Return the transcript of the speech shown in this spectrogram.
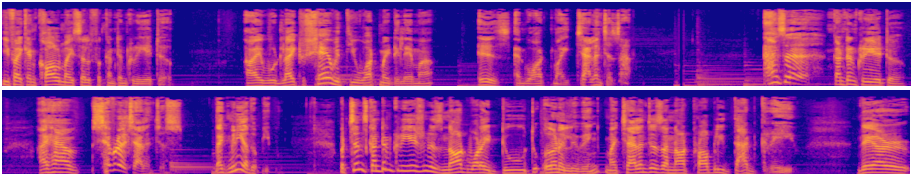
If I can call myself a content creator, I would like to share with you what my dilemma is and what my challenges are. As a content creator, I have several challenges, like many other people. But since content creation is not what I do to earn a living, my challenges are not probably that grave. They are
